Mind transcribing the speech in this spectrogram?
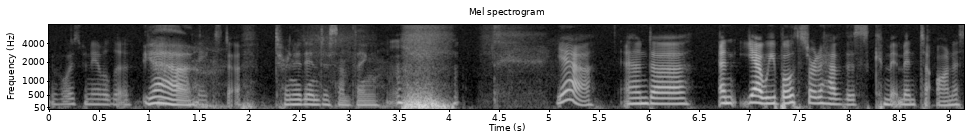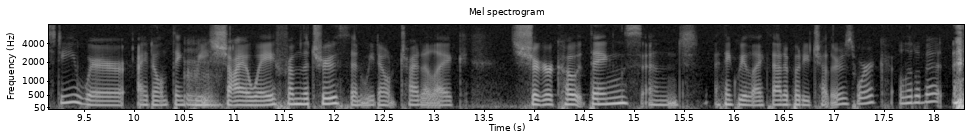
We've always been able to Yeah. make stuff. turn it into something. Yeah. And uh and yeah, we both sort of have this commitment to honesty where I don't think we Mhm. shy away from the truth and we don't try to like sugarcoat things and I think we like that about each other's work a little bit.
